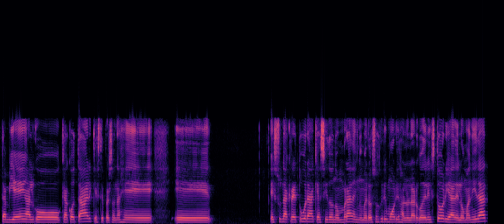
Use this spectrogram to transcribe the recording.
También algo que acotar, que este personaje eh, es una criatura que ha sido nombrada en numerosos grimorios a lo largo de la historia de la humanidad,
